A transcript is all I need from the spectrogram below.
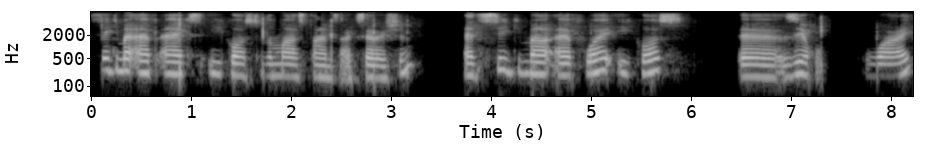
sigma fx equals to the mass times acceleration and sigma fy equals uh, 0. Why?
